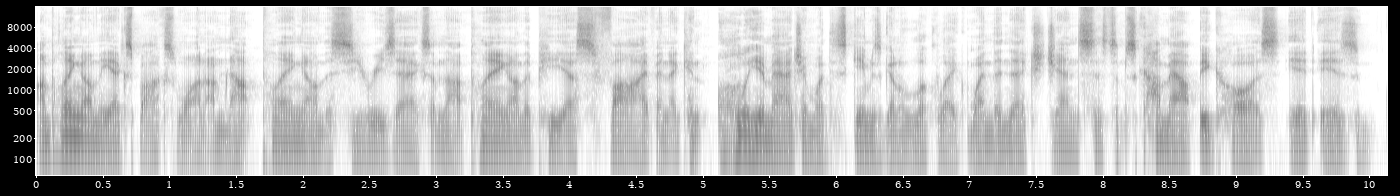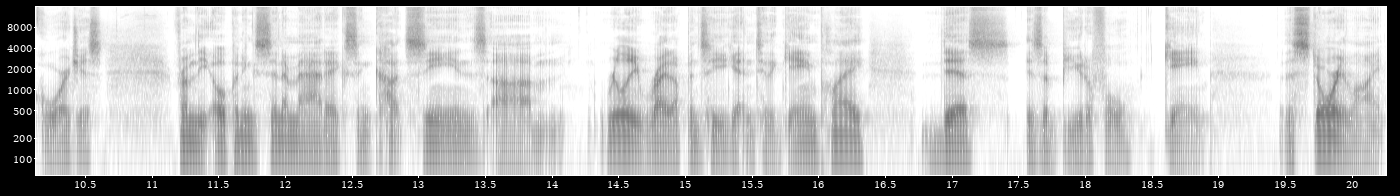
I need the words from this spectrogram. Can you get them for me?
I'm playing on the Xbox One. I'm not playing on the Series X. I'm not playing on the PS5. And I can only imagine what this game is going to look like when the next gen systems come out because it is gorgeous. From the opening cinematics and cutscenes, um, really right up until you get into the gameplay, this is a beautiful game the storyline.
